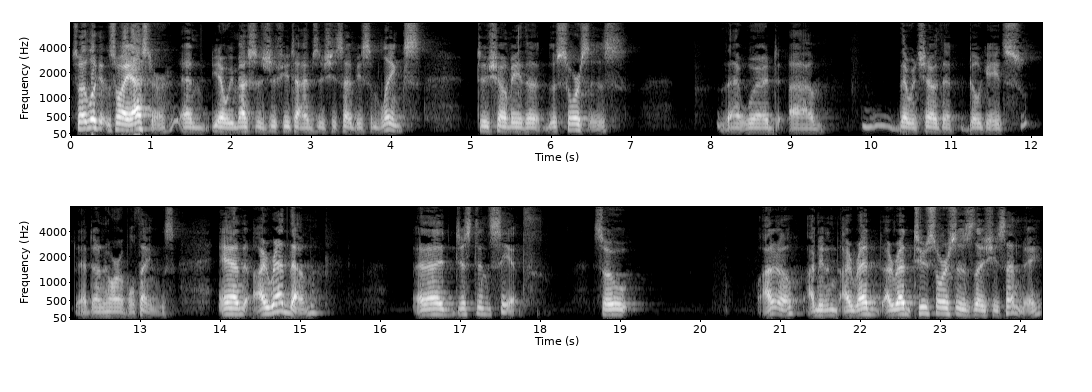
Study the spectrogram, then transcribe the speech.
So I look at, so I asked her, and you know, we messaged a few times, and she sent me some links to show me the the sources that would um, that would show that Bill Gates had done horrible things, and I read them, and I just didn't see it. So I don't know. I mean, I read I read two sources that she sent me.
